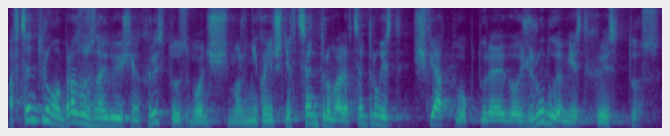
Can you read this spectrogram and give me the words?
A w centrum obrazu znajduje się Chrystus, bądź może niekoniecznie w centrum, ale w centrum jest światło, którego źródłem jest Chrystus.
